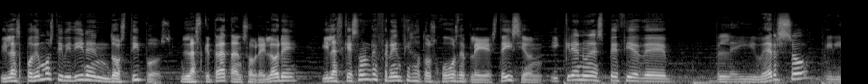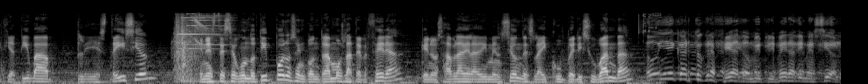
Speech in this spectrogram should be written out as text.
y las podemos dividir en dos tipos, las que tratan sobre lore y las que son referencias a otros juegos de PlayStation, y crean una especie de Playverso, iniciativa PlayStation. En este segundo tipo nos encontramos la tercera, que nos habla de la dimensión de Sly Cooper y su banda. Hoy he cartografiado mi primera dimensión.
